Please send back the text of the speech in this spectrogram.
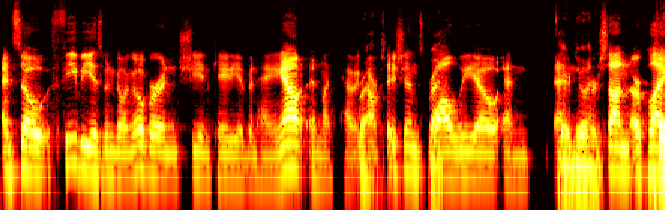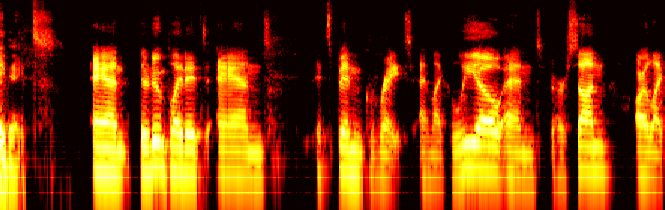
And so Phoebe has been going over, and she and Katie have been hanging out and like having Right, conversations right. while Leo and and her son are Play playing dates. And they're doing play dates and it's been great and like leo and her son are like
